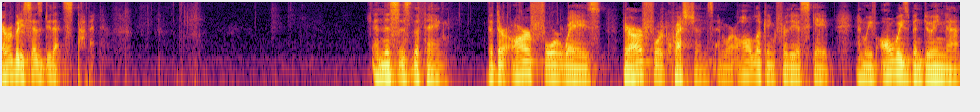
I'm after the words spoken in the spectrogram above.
everybody says do that. Stop it. And this is the thing that there are four ways, there are four questions, and we're all looking for the escape. And we've always been doing that.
